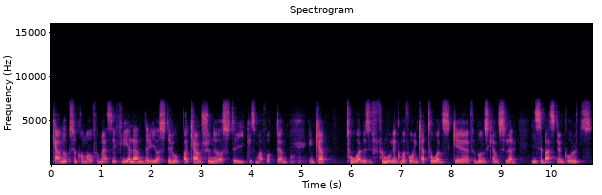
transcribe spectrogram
kan också komma att få med sig fler länder i Östeuropa, kanske nu Österrike som har fått en, en katol, förmodligen kommer få en katolsk eh, förbundskansler i Sebastian Kurz.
